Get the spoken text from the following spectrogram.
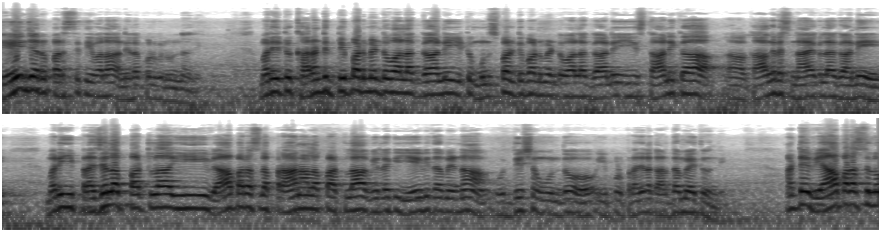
డేంజర్ పరిస్థితి ఇవాళ నెలకొల్పుని ఉన్నది. మరి ఇటు కరెంట్ డిపార్ట్మెంట్ వాళ్ళకి కానీ ఇటు మున్సిపల్ డిపార్ట్మెంట్ వాళ్ళకి కానీ ఈ స్థానిక కాంగ్రెస్ నాయకులకు కానీ మరి ఈ ప్రజల పట్ల ఈ వ్యాపారస్తుల ప్రాణాల పట్ల వీళ్ళకి ఏ విధమైన ఉద్దేశం ఉందో ఇప్పుడు ప్రజలకు అర్థమవుతుంది. అంటే వ్యాపారస్తులు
